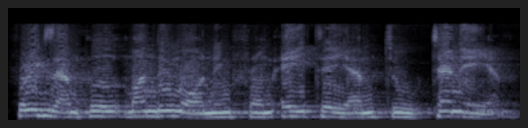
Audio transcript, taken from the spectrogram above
for example, Monday morning from 8 a.m. to 10 a.m.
